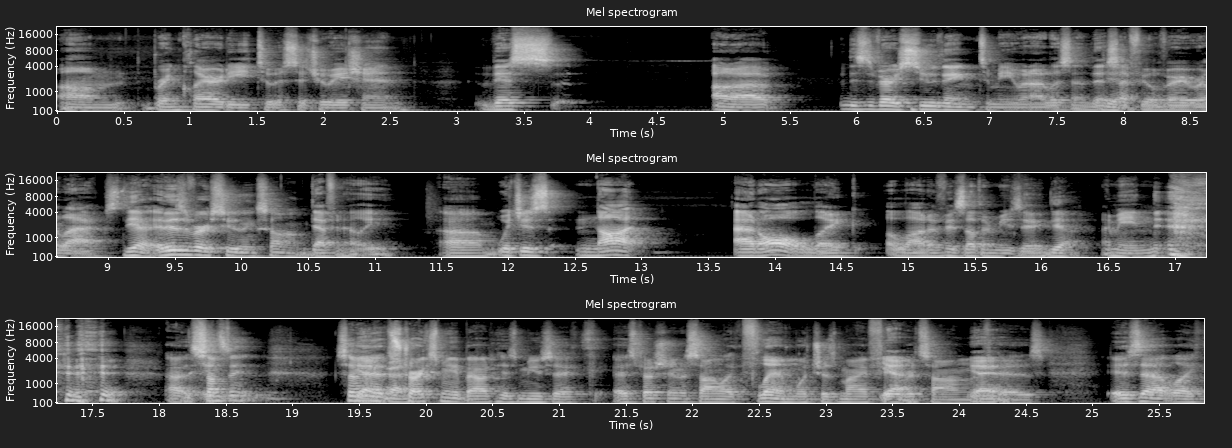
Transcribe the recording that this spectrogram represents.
um, bring clarity to a situation. This uh, this is very soothing to me when I listen to this. Yeah. I feel very relaxed. Yeah, it is a very soothing song. Definitely, Um, which is not at all like a lot of his other music. yeah, I mean, uh, something something Yeah, that ahead. strikes me about his music, especially in a song like "Flim," which is my favorite song Yeah, of yeah. his, is that like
